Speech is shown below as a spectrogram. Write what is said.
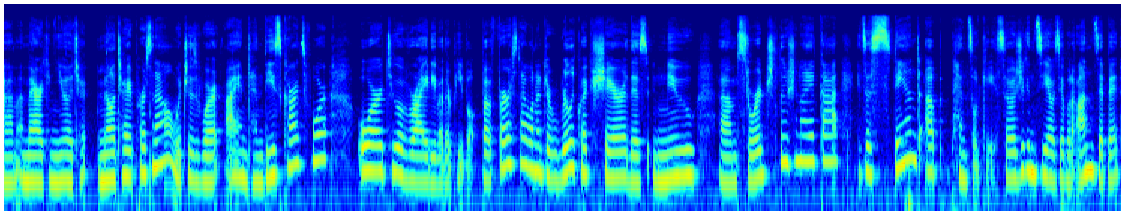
um, American military personnel, which is what I intend these cards for, or to a variety of other people. But first, I wanted to really quick share this new um, storage solution I had got. It's a stand up pencil case. So, as you can see, I was able to unzip it.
